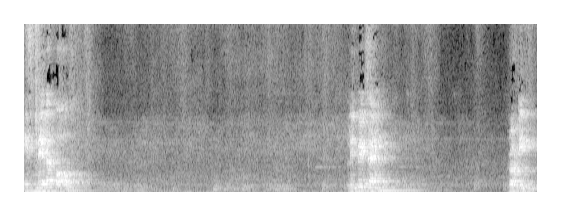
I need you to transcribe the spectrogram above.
Is made up of lipids and protein.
